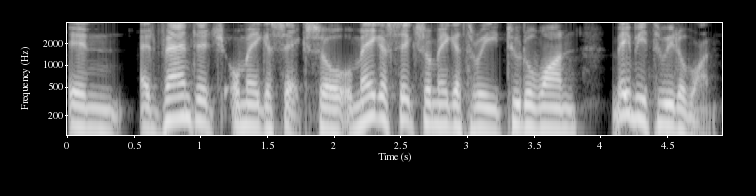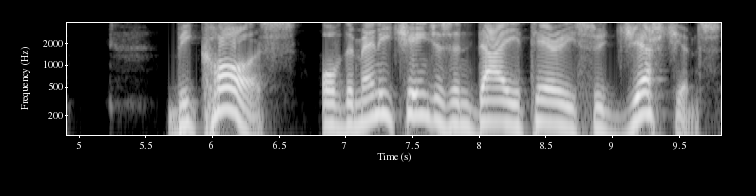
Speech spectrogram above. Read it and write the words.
in advantage omega 6. So omega 6, omega 3, 2 to 1, maybe 3 to 1. Because of the many changes in dietary suggestions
